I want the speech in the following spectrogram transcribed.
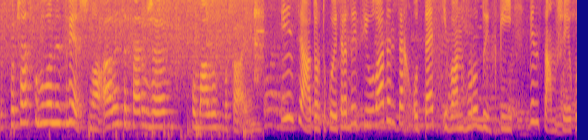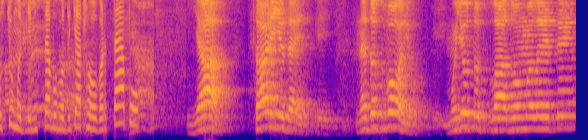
Спочатку було незвично, але тепер вже помалу звикаємо. Ініціатор такої традиції у Ладенцях – отець Іван Городицький. Він сам шиє костюми для місцевого дитячого вертепу, Я, цар юдейський, не дозволю мою тут владу омилити.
